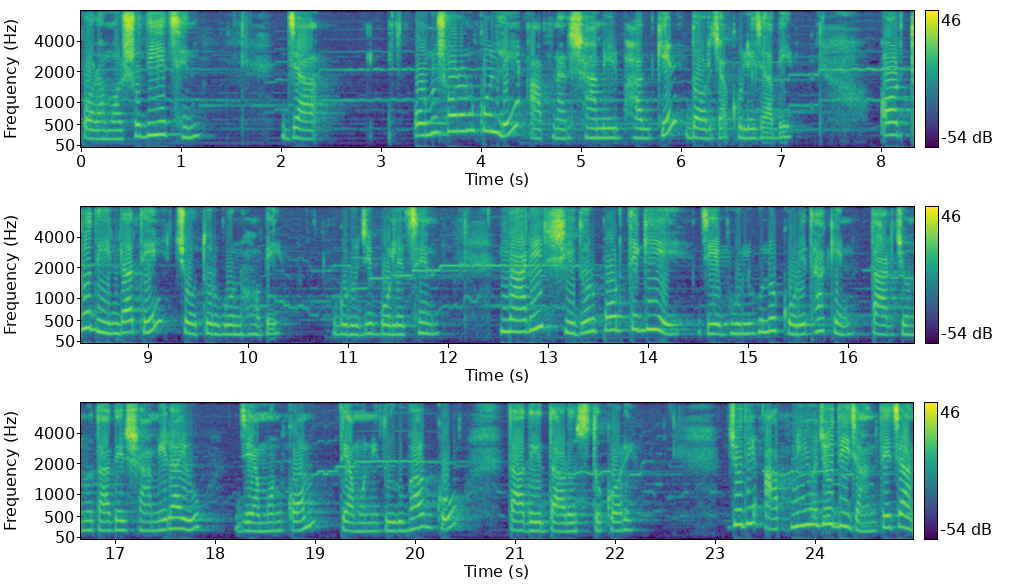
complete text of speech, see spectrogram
পরামর্শ দিয়েছেন, যা অনুসরণ করলে আপনার স্বামীর ভাগ্যের দরজা খুলে যাবে। অর্থ দিন রাতে চতুর্গুণ হবে। গুরুজি বলেছেন নারীর সিঁদুর পড়তে গিয়ে যে ভুলগুলো করে থাকেন, তার জন্য তাদের স্বামীর আয়ু যেমন কম তেমনই দুর্ভাগ্য তাদের দ্বারস্থ করে। যদি আপনিও যদি জানতে চান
